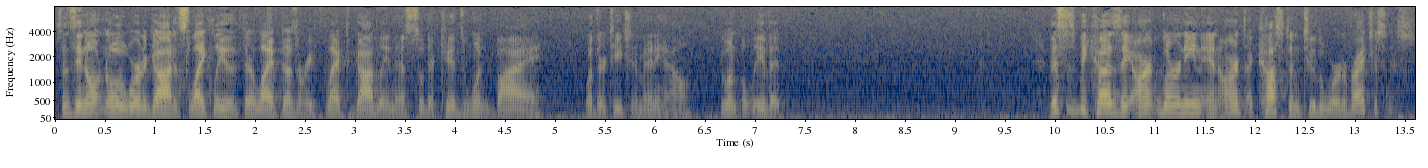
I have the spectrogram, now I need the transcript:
since they don't know the Word of God, it's likely that their life doesn't reflect godliness, so their kids wouldn't buy what they're teaching them anyhow. They wouldn't believe it. This is because they aren't learning and aren't accustomed to the word of righteousness.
